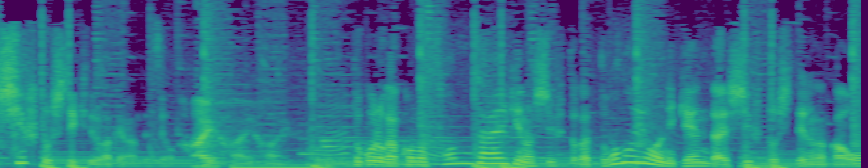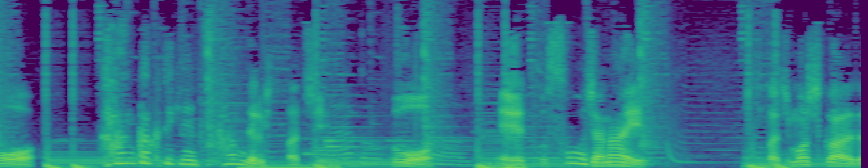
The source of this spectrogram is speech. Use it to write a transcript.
シフトしてきてるわけなんですよ。はいはいはい。ところが、この存在意義のシフトがどのように現代シフトしてるのかを感覚的に掴んでる人たちと、えっ、ー、と、そうじゃない人たち、もしくは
